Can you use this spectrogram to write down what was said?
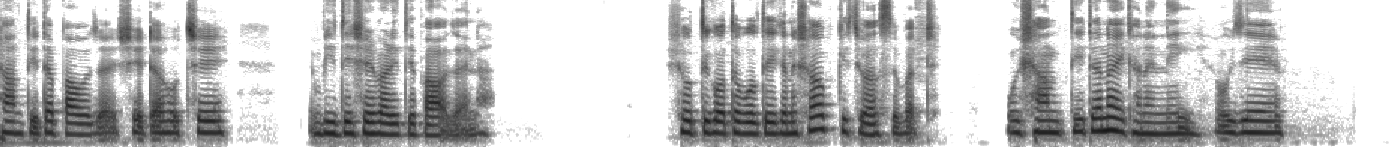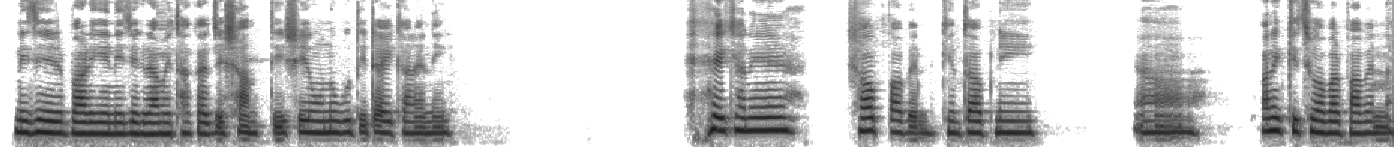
শান্তিটা পাওয়া যায়, সেটা হচ্ছে বিদেশের বাড়িতে পাওয়া যায় না। সত্যি কথা বলতে এখানে সব কিছু আছে বাট ওই শান্তিটা না এখানে নেই। ওই যে নিজের বাড়ি, নিজের গ্রামে থাকার যে শান্তি, সেই অনুভূতিটা এখানে নেই। এখানে সব পাবেন, কিন্তু আপনি অনেক কিছু আবার পাবেন না।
